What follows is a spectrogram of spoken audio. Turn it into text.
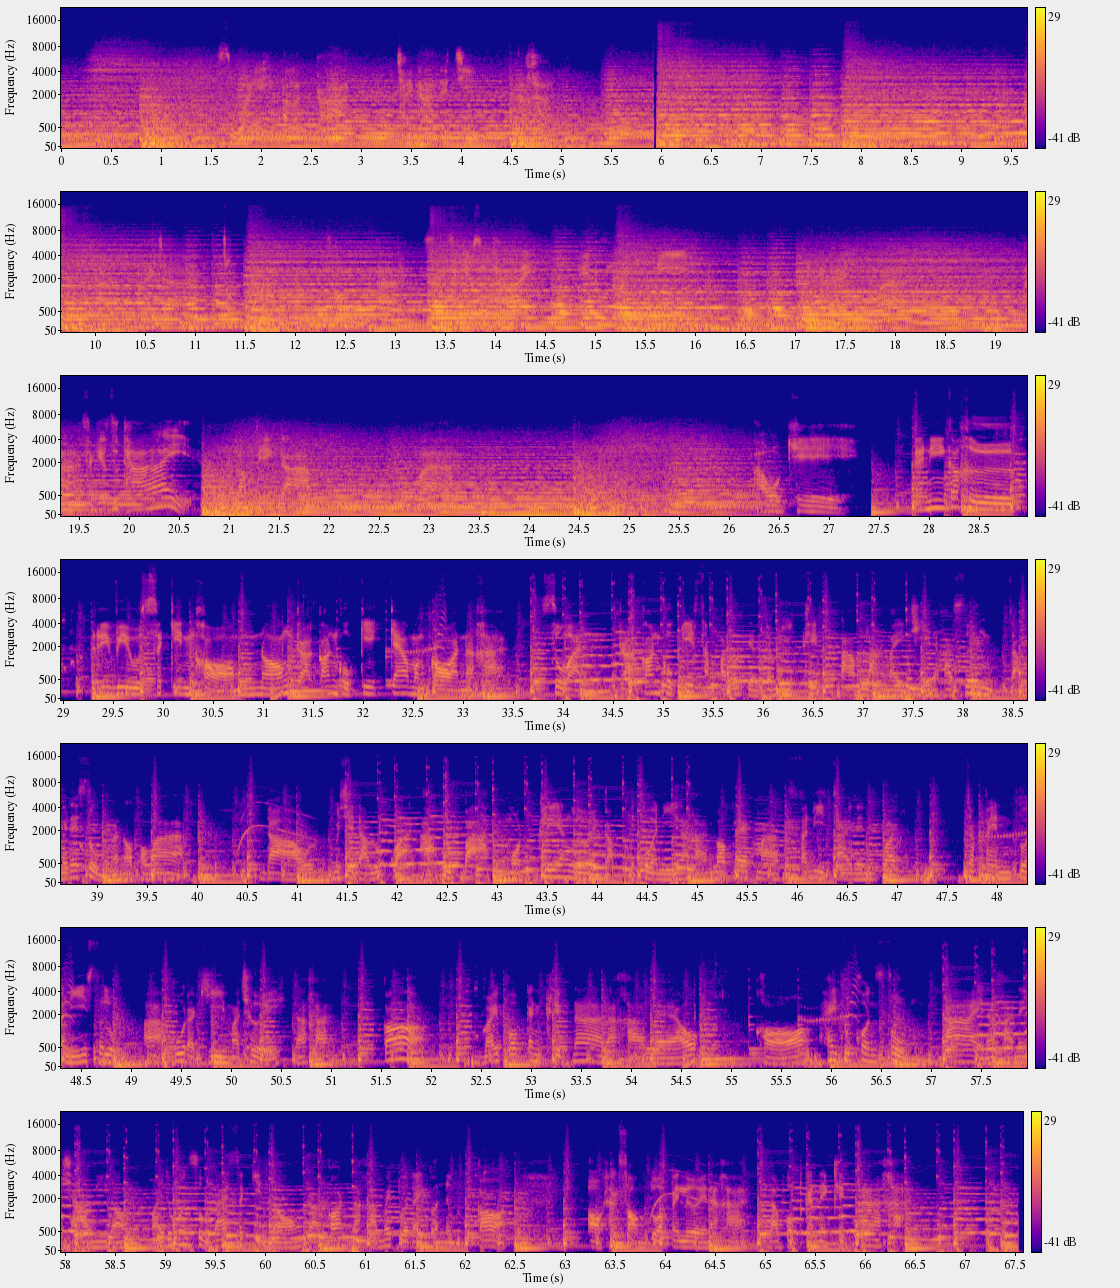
ของน้อง Dragon Cookie แก้วมังกรนะคะ ส่วน Dragon Cookie สับปะรดเดี๋ยวจะมีคลิปตามหลังมาอีกทีนะคะ ซึ่งจะไม่ได้สุ่มกันเนาะเพราะว่า ดาวไม่ใช่ดาวลูกกวาดอะลูกบาทหมดเกลี้ยงเลยกับตัวนี้นะคะ รอบแรกมาสดีใจเลยนึกว่าจะเป็นตัวนี้สรุปอะพูดอะคีมาเฉยนะคะ ก็ไว้พบกันคลิปหน้านะคะแล้วขอให้ทุกคนสุ่ม ได้นะคะในเช้านี้เนาะขอให้ทุกคนสุ่มได้สกินน้องดราก้อนนะคะ ไม่ตัวใดตัวหนึ่งก็ออกทั้ง 2 ตัวไปเลยนะคะ แล้วพบกันในคลิปหน้าค่ะ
